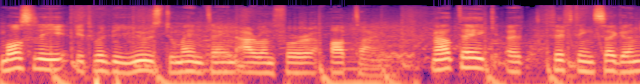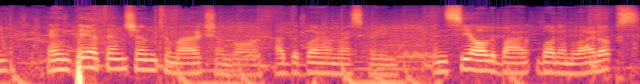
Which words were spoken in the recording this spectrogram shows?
mostly it will be used to maintain Ironfur uptime. Now take a 15 second and pay attention to my action bar at the bottom of my screen and see all the bottom light ups.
